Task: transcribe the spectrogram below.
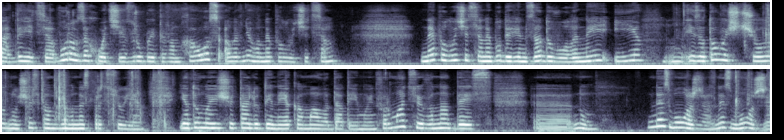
Так, дивіться, ворог захоче зробити вам хаос, але в нього не вийде. не получиться, не буде він задоволений і із-за того, що ну, щось там в нього не спрацює. Я думаю, що та людина, яка мала дати йому інформацію, вона десь е, ну, не зможе, не зможе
